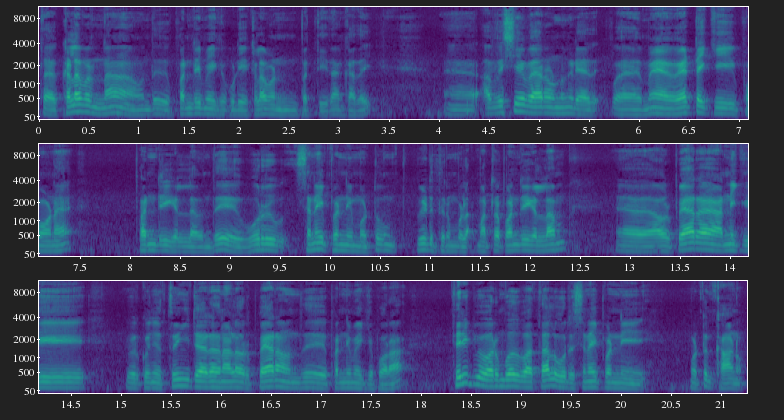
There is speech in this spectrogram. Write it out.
த கிழவன்னா வந்து பன்றி மேய்க்கக்கூடிய கிழவன் பற்றி தான் கதை. அஹ், அவ்விஷயம் வேற ஒன்றும் கிடையாது. மே வேட்டைக்கு போன பன்றிகளில் வந்து ஒரு சினை பன்றி மட்டும் வீடு திரும்பல. மற்ற பன்றிகள்லாம் அவர் பேரை அன்னைக்கு இவர் கொஞ்சம் தூங்கிட்டார் அதனால் அவர் பேரன் வந்து பண்ணி மேய்க்க போகிறான் திருப்பி வரும்போது பார்த்தால் ஒரு சினை பண்ணி மட்டும் காணும்.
